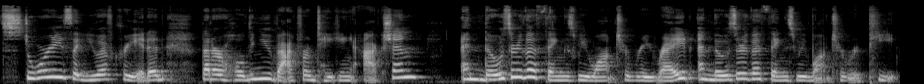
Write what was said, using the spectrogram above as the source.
stories that you have created that are holding you back from taking action. And those are the things we want to rewrite, and those are the things we want to repeat.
